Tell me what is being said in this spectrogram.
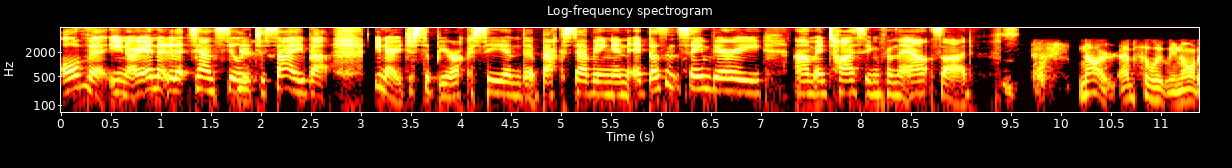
of it, you know, and it, it sounds silly yeah. to say, but you know, just the bureaucracy and the backstabbing, and it doesn't seem very um, enticing from the outside. No, absolutely not.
